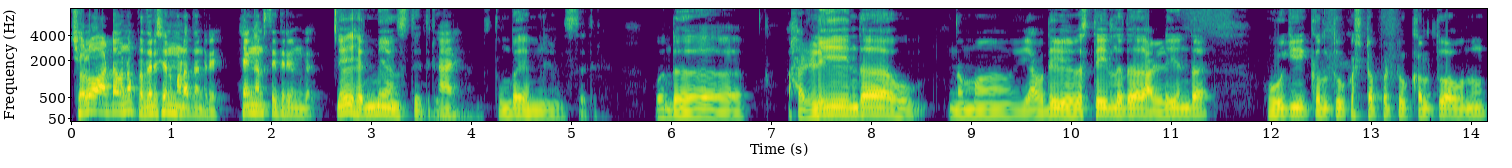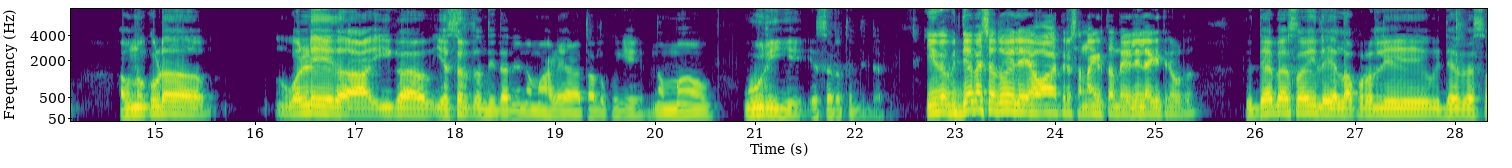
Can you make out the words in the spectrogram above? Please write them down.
ಚಲೋ ಆಟವನ್ನ ಪ್ರದರ್ಶನ ಮಾಡತಾನ್ರಿ. ಹೆಂಗ್ ಅನ್ಸ್ತೈತ್ರಿ ನಿಮ್ಗೆ? ಏ ಹೆಮ್ಮೆ ಅನಿಸ್ತೈತ್ರಿ. ಹಾ ರೀ. ತುಂಬ ಹೆಮ್ಮೆ ಅನಿಸ್ತೈತ್ರಿ. ಒಂದು ಹಳ್ಳಿಯಿಂದ ಹೋ- ನಮ್ಮ ಯಾವುದೇ ವ್ಯವಸ್ಥೆ ಇಲ್ಲದ ಹಳ್ಳಿಯಿಂದ ಹೋಗಿ ಕಲಿತು ಕಷ್ಟಪಟ್ಟು ಕಲಿತು ಅವನು ಅವನು ಕೂಡ ಒಳ್ಳೆಯ ಈಗ ಹೆಸರು ತಂದಿದ್ದಾನೆ ನಮ್ಮ ಹಳೆಯ ತಾಲೂಕಿಗೆ ನಮ್ಮ ಊರಿಗೆ ಹೆಸರು ತಂದಿದ್ದಾನೆ. ಈಗ ವಿದ್ಯಾಭ್ಯಾಸ ಅದು ಇಲ್ಲಿ ಯಾವಾಗ ಚೆನ್ನಾಗಿರ್ತಂದ್ರೆ ಎಲ್ಲಿ ಆಗೈತ್ರಿ ಅವರು ವಿದ್ಯಾಭ್ಯಾಸ ಇಲ್ಲಿ ಯಲ್ಲಾಪುರಲ್ಲಿ ವಿದ್ಯಾಭ್ಯಾಸ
